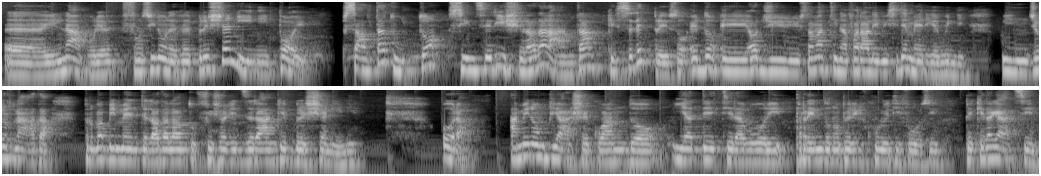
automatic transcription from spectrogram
eh, il Napoli e Frosinone per Brescianini, poi salta tutto, si inserisce l'Atalanta che se l'è preso e, do- e, oggi stamattina farà le visite mediche, quindi in giornata probabilmente l'Atalanta ufficializzerà anche Brescianini. Ora, a me non piace quando gli addetti ai lavori prendono per il culo i tifosi, perché ragazzi,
